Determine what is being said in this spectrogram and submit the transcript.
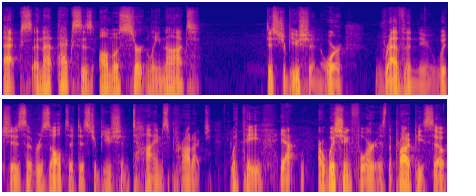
X. And that X is almost certainly not distribution or revenue, which is a result of distribution times product. What they yeah. are wishing for is the product piece. So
